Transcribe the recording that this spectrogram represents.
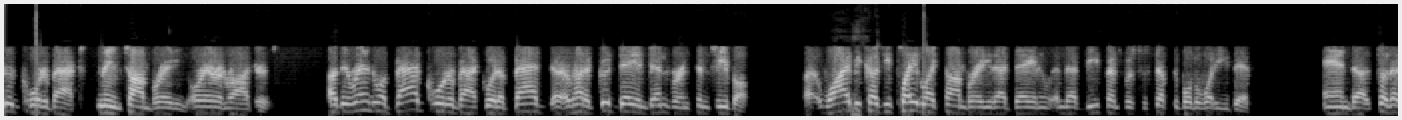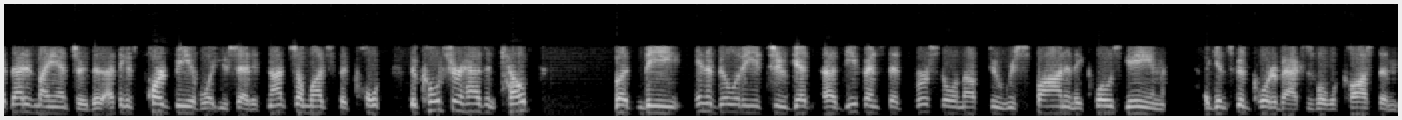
good quarterbacks named Tom Brady or Aaron Rodgers. Uh, they ran into a bad quarterback who had a bad, uh, had a good day in Denver and Tim Tebow. Uh, why? Because he played like Tom Brady that day, and, and that defense was susceptible to what he did. And uh, so that that is my answer. The, I think it's part B of what you said. It's not so much the cult, the culture hasn't helped, but the inability to get a defense that's versatile enough to respond in a close game against good quarterbacks is what will cost them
